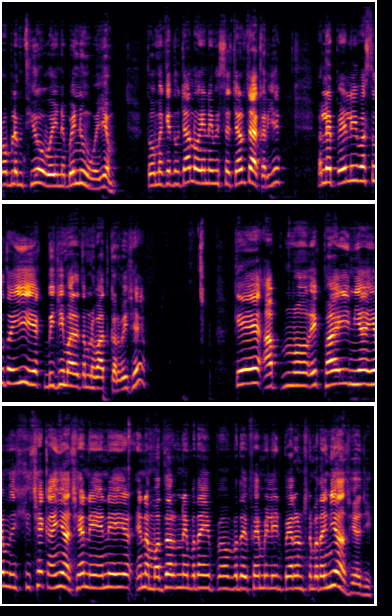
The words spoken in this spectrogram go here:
પ્રોબ્લેમ થયો હોય ને બન્યું હોય એમ. તો મેં કીધું, ચાલો એને વિશે ચર્ચા કરીએ. એટલે પહેલી વસ્તુ તો એ એક બીજી મારે તમને વાત કરવી છે કે આપ એક ભાઈ ત્યાં એમ છે કે અહીંયા છે ને, એને એના મધરને બધા બધા ફેમિલી પેરેન્ટ્સને બધા ત્યાં છે હજી.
